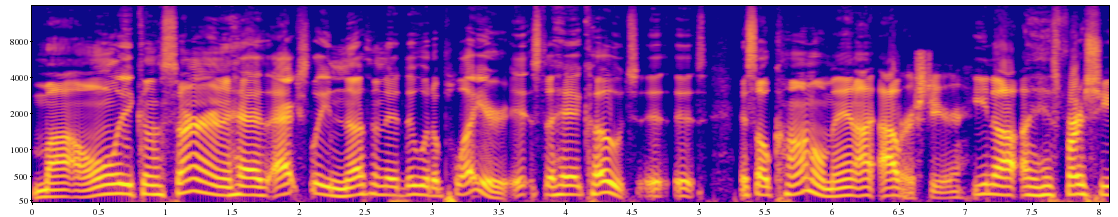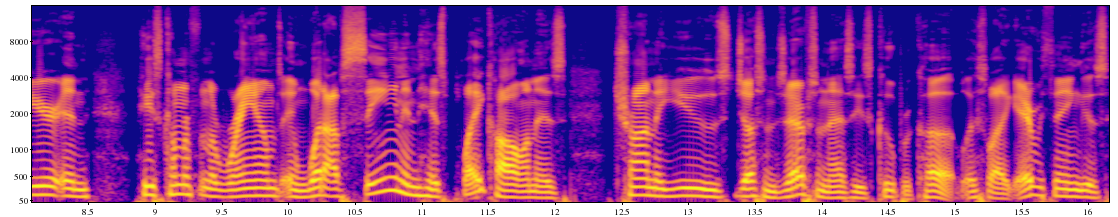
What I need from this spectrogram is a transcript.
My only concern has actually nothing to do with a player. It's the head coach. It, it's it's O'Connell, man. I, I first year, you know, his first year in and he's coming from the Rams. And what I've seen in his play calling is trying to use Justin Jefferson as his Cooper Kupp. It's like everything is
